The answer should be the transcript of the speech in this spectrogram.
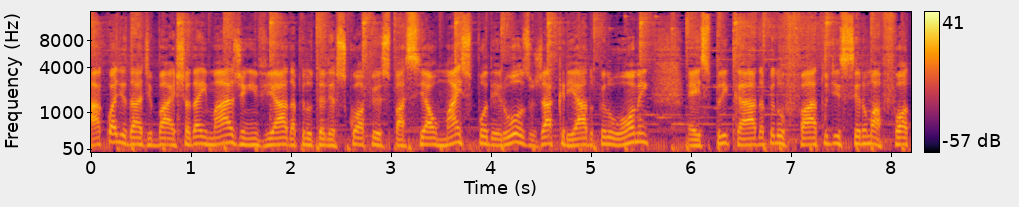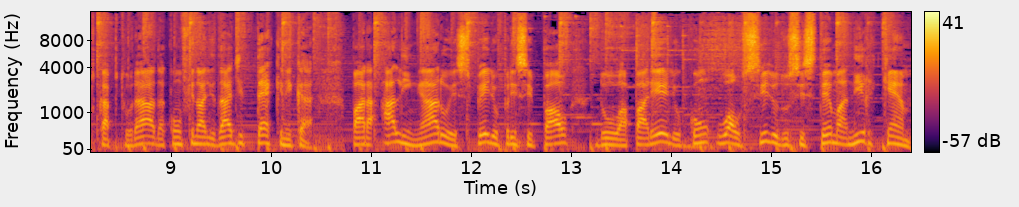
A qualidade baixa da imagem enviada pelo telescópio espacial mais poderoso já criado pelo homem é explicada pelo fato de ser uma foto capturada com finalidade técnica, para alinhar o espelho principal do aparelho com o auxílio do sistema NIRCam,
